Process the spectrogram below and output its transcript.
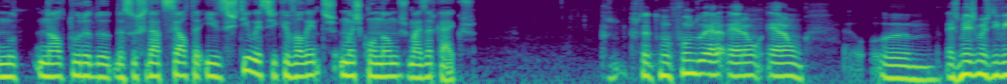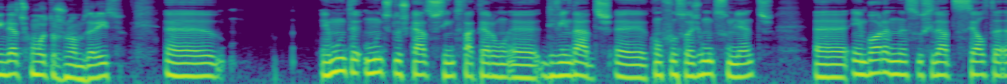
No, na altura do, da sociedade celta existiam esses equivalentes, mas com nomes mais arcaicos. Portanto, no fundo, eram, eram um, as mesmas divindades com outros nomes, era isso? em muita, muitos dos casos, sim, de facto, eram divindades com funções muito semelhantes, embora na sociedade celta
